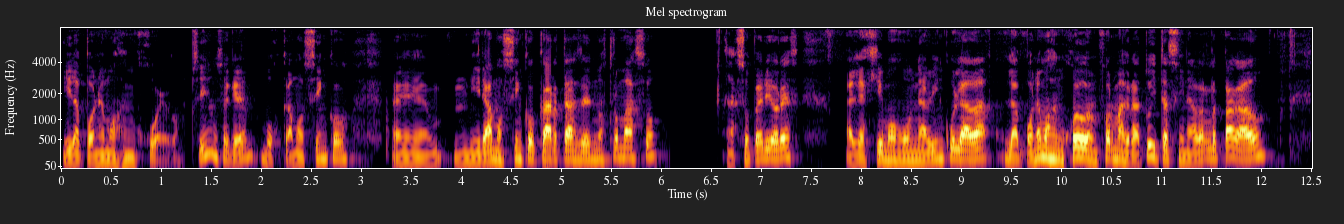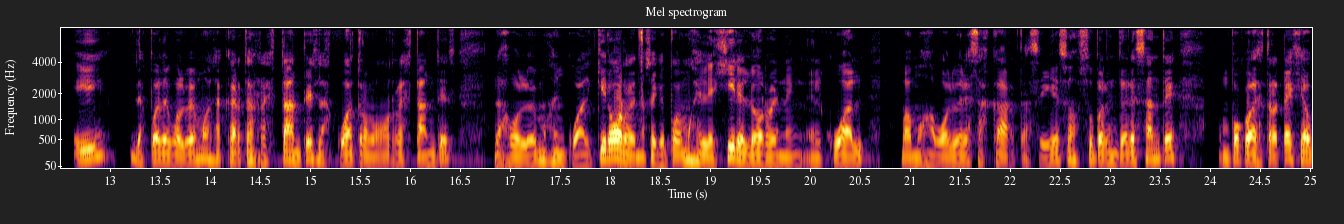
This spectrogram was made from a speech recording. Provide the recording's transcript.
y la ponemos en juego. ¿sí? O sea que buscamos 5, eh, miramos 5 cartas de nuestro mazo, las superiores, elegimos una vinculada, la ponemos en juego en forma gratuita sin haberle pagado y después devolvemos las cartas restantes, las 4 restantes, las volvemos en cualquier orden, o sea que podemos elegir el orden en el cual vamos a volver esas cartas. Y eso es súper interesante. Un poco de estrategia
